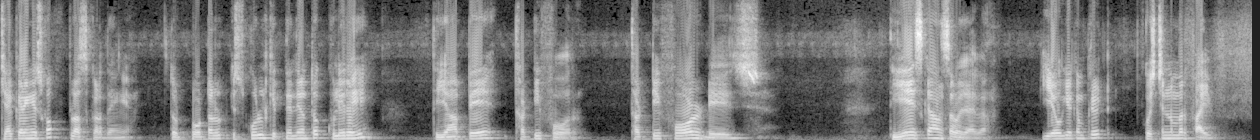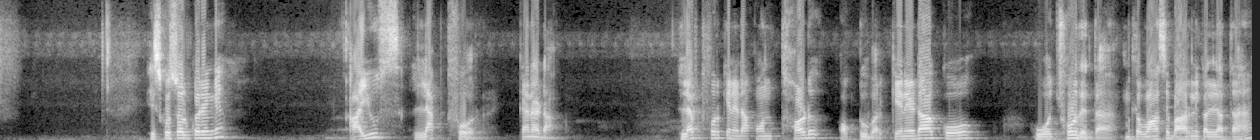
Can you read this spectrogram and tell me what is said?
क्या करेंगे इसको? प्लस कर देंगे. तो टोटल स्कूल कितने दिनों तक तो खुली रही? तो यहाँ पे thirty four thirty four days तो ये इसका आंसर हो जाएगा. ये हो गया कंप्लीट क्वेश्चन नंबर फाइव इसको सॉल्व करेंगे. Ayush left for Canada left for Canada on third October Canada को वो छोड़ देता है। मतलब वहाँ से बाहर निकल जाता है।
